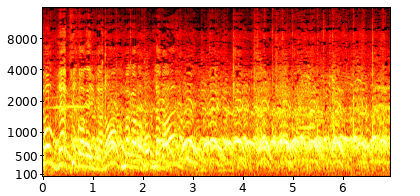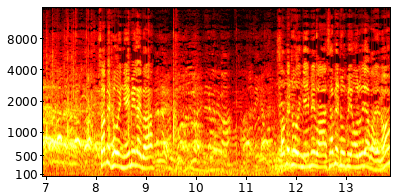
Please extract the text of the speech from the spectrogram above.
ဟုတ်လက်ဖြစ်သွားခဲ့ပြီဗျာနော်အမှတ်ကတော့ဟုတ်လက်ပါစပစ်ထိုးရင်ငိမ့်မေးလိုက်ပါစပစ်ထိုးရင်ငိမ့်မေးပါစပစ်ထိုးပြီးអော်လို့ရပါတယ်နော်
